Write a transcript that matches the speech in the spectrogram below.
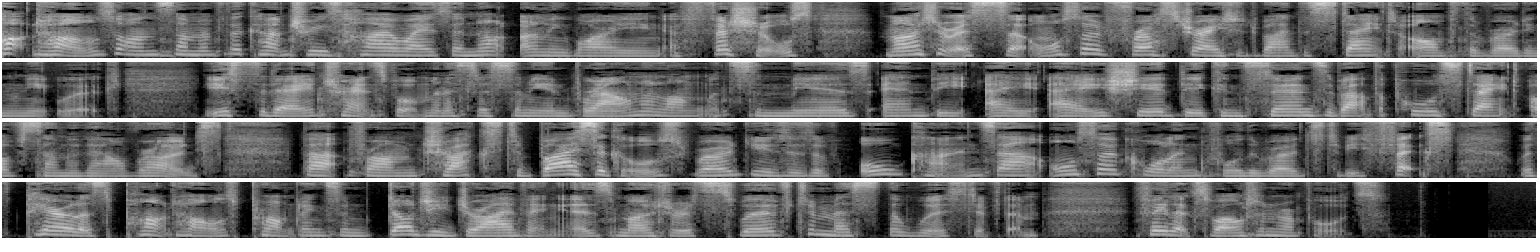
Potholes on some of the country's highways are not only worrying officials, motorists are also frustrated by the state of the roading network. Yesterday, Transport Minister Simeon Brown, along with some mayors and the AA, shared their concerns about the poor state of some of our roads. But from trucks to bicycles, road users of all kinds are also calling for the roads to be fixed, with perilous potholes prompting some dodgy driving as motorists swerve to miss the worst of them. Felix Walton reports.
